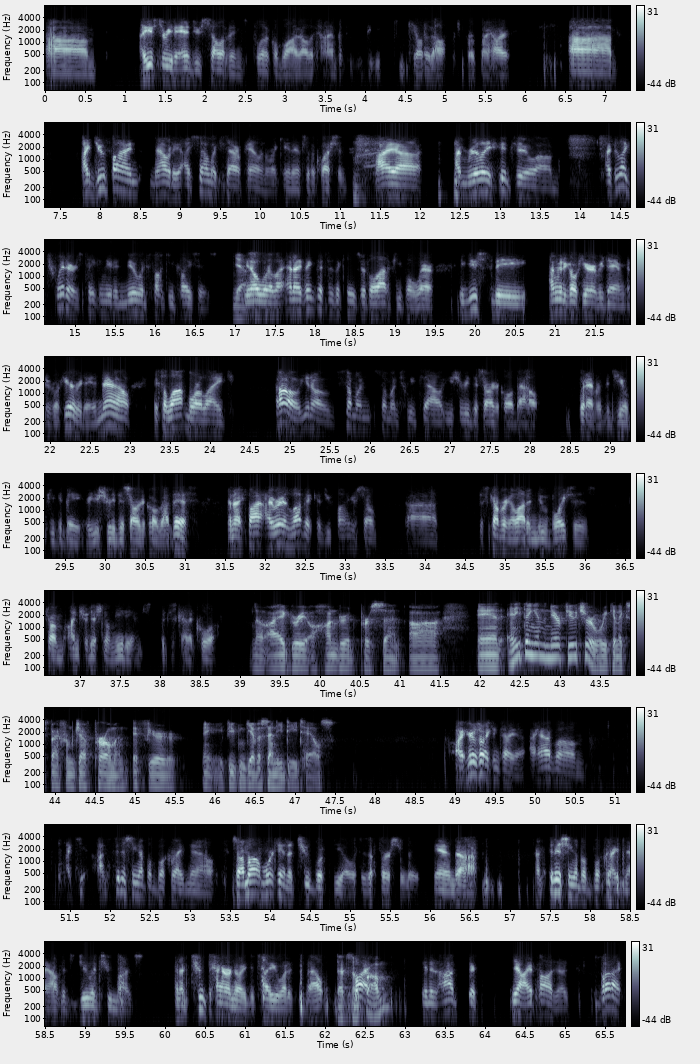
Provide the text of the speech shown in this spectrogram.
Um, I used to read Andrew Sullivan's political blog all the time, but he, he killed it off, which broke my heart. Uh, I do find nowadays I sound like Sarah Palin, or I can't answer the question. I uh, I'm really into. Um, I feel like Twitter is taking me to new and funky places. Yeah. You know, where like, and I think this is the case with a lot of people where it used to be, I'm going to go here every day, I'm going to go here every day, and now it's a lot more like, oh, you know, someone someone tweets out, you should read this article about whatever the GOP debate, or you should read this article about this, and I find I really love it because you find yourself uh, discovering a lot of new voices from untraditional mediums, which is kind of cool. No, I agree a hundred percent. Uh, and anything in the near future we can expect from Jeff Pearlman, if you're if you can give us any details. All right, here's what I can tell you. I have um, I can't, I'm finishing up a book right now, so I'm, I'm working on a two book deal, which is a first for me, and uh, I'm finishing up a book right now that's due in two months, and I'm too paranoid to tell you what it's about. That's no But problem. In an odd, yeah, I apologize, but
